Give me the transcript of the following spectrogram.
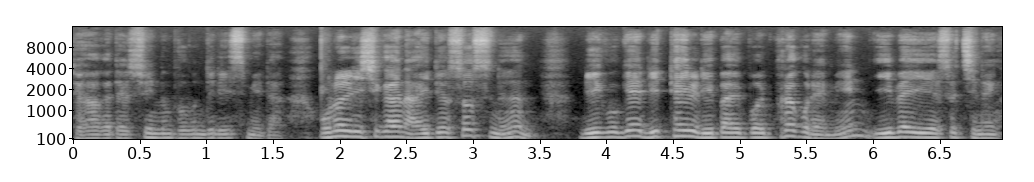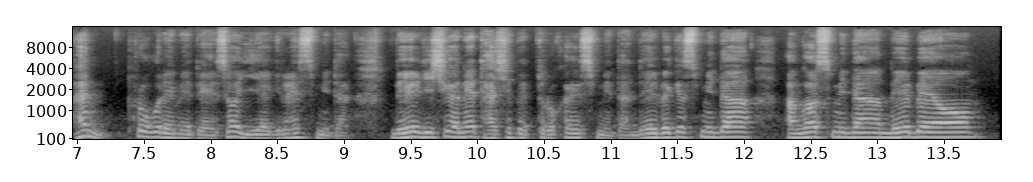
대화가 될 수 있는 부분들이 있습니다. 오늘 이 시간 아이디어 소스는 미국의 리테일 리바이벌 프로그램인 이베이에서 진행한 프로그램에 대해서 이야기를 했습니다. 내일 이 시간에 다시 뵙도록 하겠습니다. 내일 뵙겠습니다. 반갑습니다. 내일 봬요.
